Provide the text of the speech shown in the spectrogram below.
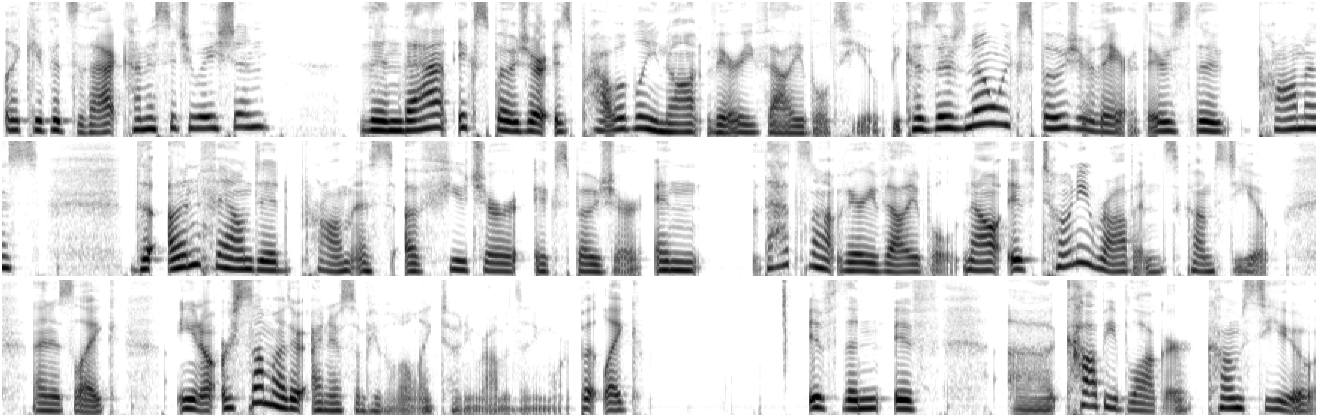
Like if it's that kind of situation, then that exposure is probably not very valuable to you because there's no exposure there. There's the promise, the unfounded promise of future exposure. And that's not very valuable. Now, if Tony Robbins comes to you and is like, you know, or some other, I know some people don't like Tony Robbins anymore, but like, if the if a Copyblogger comes to you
